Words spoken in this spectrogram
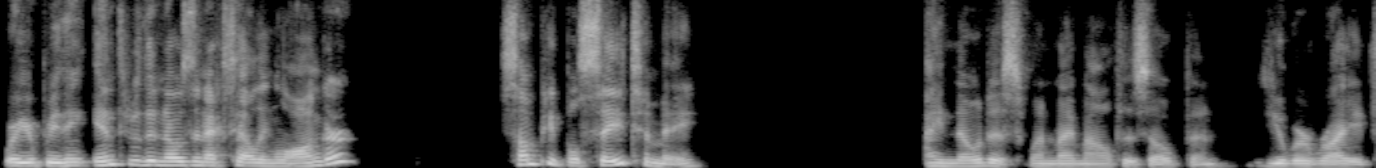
where you're breathing in through the nose and exhaling longer, some people say to me, I notice when my mouth is open. You were right.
